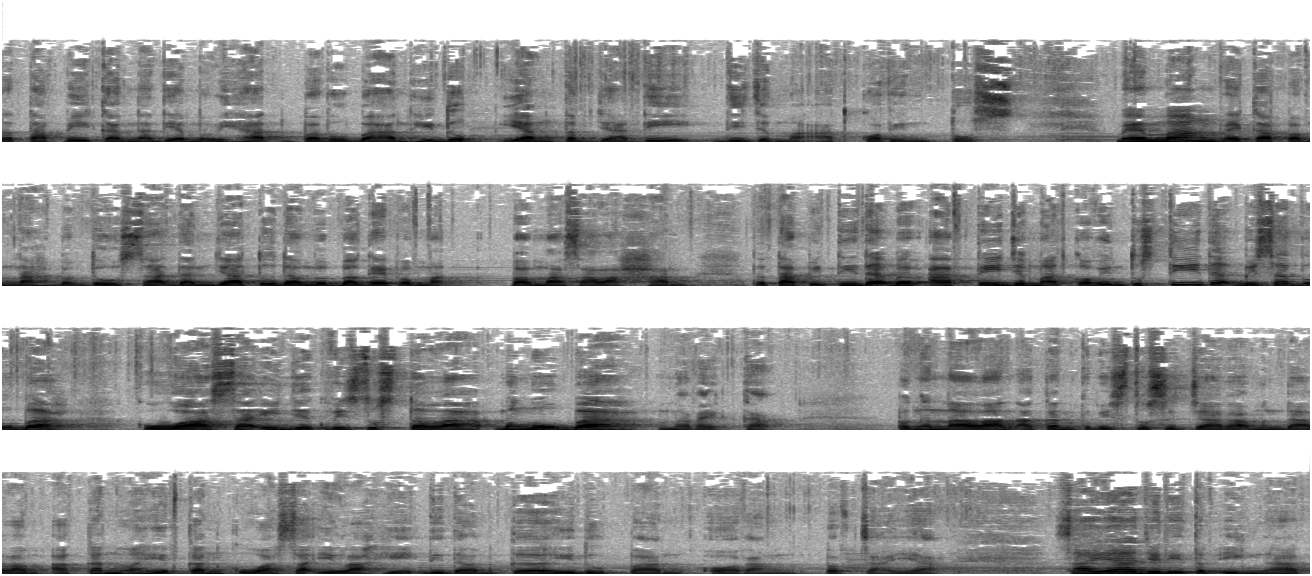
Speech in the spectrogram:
tetapi karena dia melihat perubahan hidup yang terjadi di jemaat Korintus. Memang mereka pernah berdosa dan jatuh dalam berbagai permasalahan, tetapi tidak berarti jemaat Korintus tidak bisa berubah. Kuasa Injil Kristus telah mengubah mereka. Pengenalan akan Kristus secara mendalam akan melahirkan kuasa ilahi di dalam kehidupan orang percaya. Saya jadi teringat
